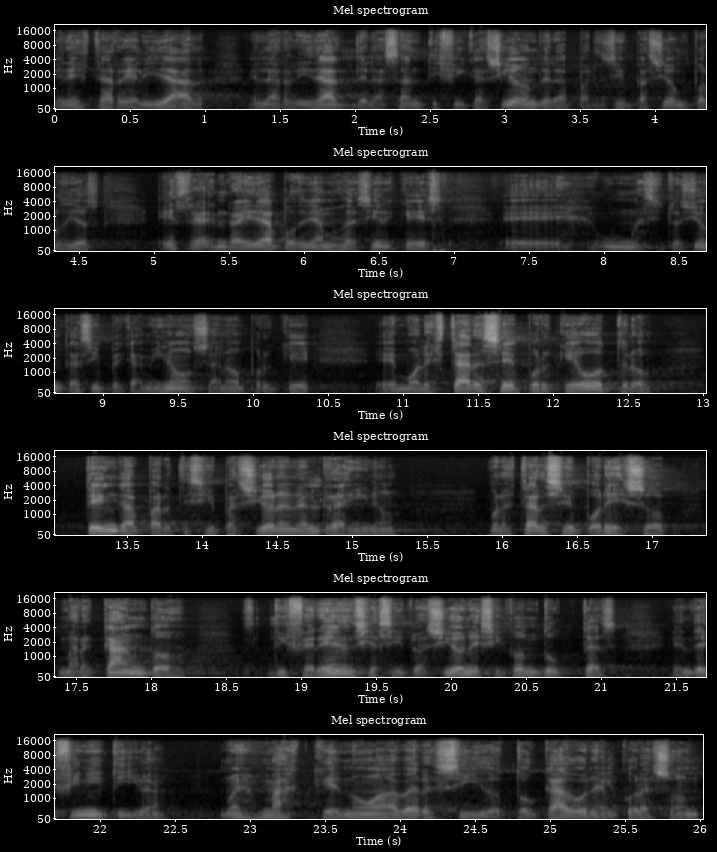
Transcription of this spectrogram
en esta realidad, en la realidad de la santificación, de la participación por Dios, en realidad podríamos decir que es eh, una situación casi pecaminosa, ¿no? porque eh, molestarse porque otro tenga participación en el reino, molestarse por eso, marcando diferencias, situaciones y conductas, en definitiva, no es más que no haber sido tocado en el corazón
